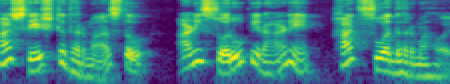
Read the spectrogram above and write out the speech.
हा श्रेष्ठ धर्म असतो आणि स्वरूपी राहणे हाच स्वधर्म होय.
